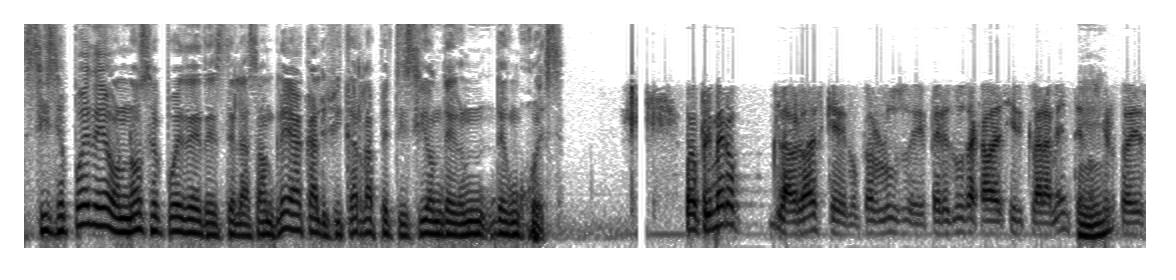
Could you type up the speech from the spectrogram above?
si se puede o no se puede desde la Asamblea calificar la petición de un, de un juez. Bueno, primero, la verdad es que el doctor Luz, eh, Pérez Luz acaba de decir claramente, ¿no es cierto? Es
